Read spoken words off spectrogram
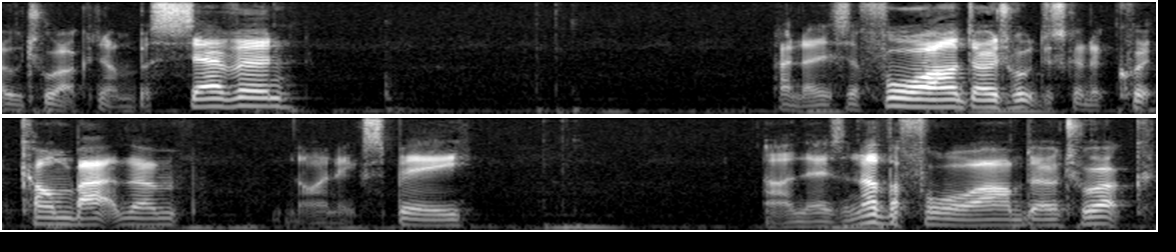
Oakaruk number seven. And it's a four armed Oakaruk, just going to quick combat them. 9 XP. And there's another four armed Oakaruk.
